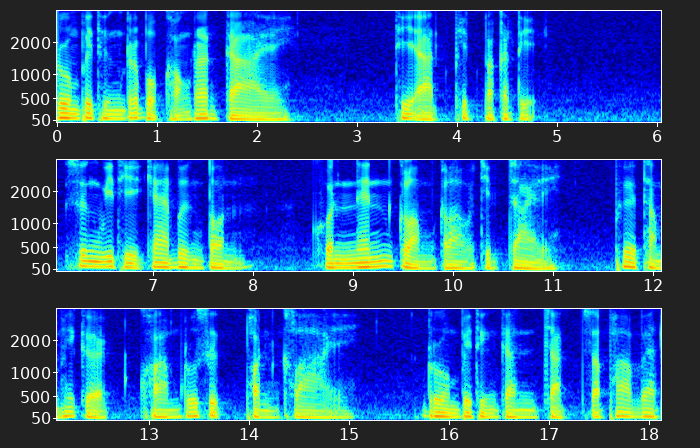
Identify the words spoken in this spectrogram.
รวมไปถึงระบบของร่างกาย ที่อาจผิดปกติ ซึ่งวิธีแก้เบื้องต้น ควรเน้นกล่อมกล่าวจิตใจ เพื่อทำให้เกิด ความรู้สึกผ่อนคลาย รวมไปถึงการจัดสภาพแวด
